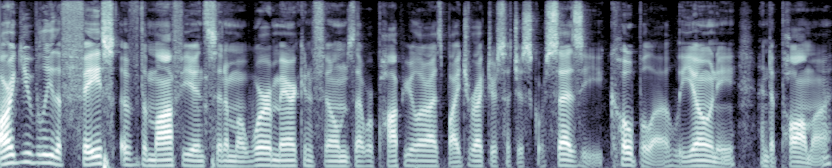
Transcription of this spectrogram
Arguably, the face of the mafia in cinema were American films that were popularized by directors such as Scorsese, Coppola, Leone, and De Palma.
